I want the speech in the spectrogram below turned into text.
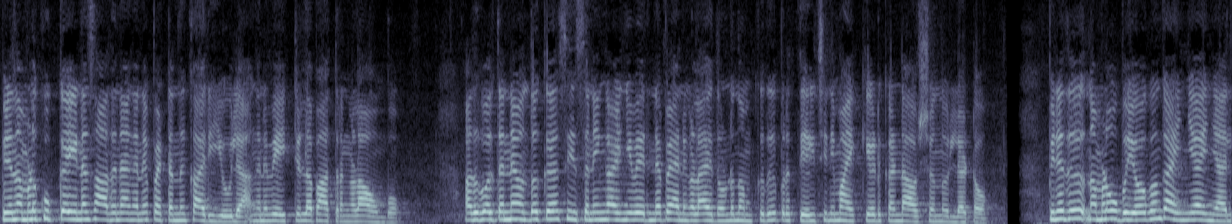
പിന്നെ നമ്മൾ കുക്ക് ചെയ്യുന്ന സാധനം അങ്ങനെ പെട്ടെന്ന് കരിയൂല. അങ്ങനെ വെയിറ്റുള്ള പാത്രങ്ങളാവുമ്പോൾ അതുപോലെ തന്നെ ഇതൊക്കെ സീസണിങ് കഴിഞ്ഞ് വരുന്ന പാനുകളായതുകൊണ്ട് നമുക്കിത് പ്രത്യേകിച്ച് ഇനി മയക്കിയെടുക്കേണ്ട ആവശ്യമൊന്നുമില്ല കേട്ടോ പിന്നെ ഇത് നമ്മൾ ഉപയോഗം കഴിഞ്ഞ് കഴിഞ്ഞാൽ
